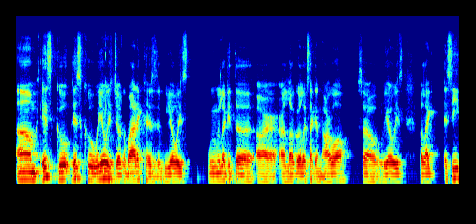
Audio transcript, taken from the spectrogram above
Um, it's cool. It's cool. We always joke about it because we always when we look at the our our logo, it looks like a narwhal. So we always, but like it's sea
